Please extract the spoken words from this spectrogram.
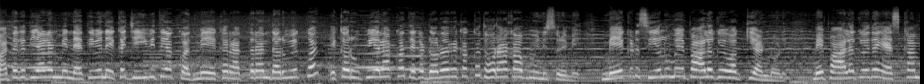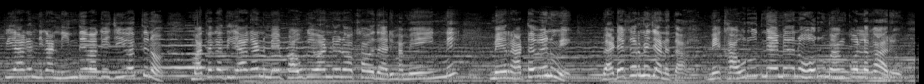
මතක තියාගන්න මේ නැති වෙන එක ජීවිතයක්වත් මේ එක රත්තරන් දරුවෙක්වත් එක රුපියලක්වත් එක ඩොලර් එකක්වත් හොරා කාපු මිනිස්සු නෙමෙයි. මේකට සියලු මේ පාලකයෝවක් කියන්න ඕනේ. මේ පාලකයෝ දැන් ඇස්කම් පියාගෙන නිකන් නිින්දේ වගේ ජීවත් වෙනවා. මතක තියාගන්න මේ පව් ගෙවන්න වෙනවා කවදා හරි. මේ ඉන්නේ මේ රට වෙනුවෙන් වැඩ කරන ජනතාව. මේ කවුරුත් නෑ මෙතන හොරු මංකොල්ලකාරයෝ.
